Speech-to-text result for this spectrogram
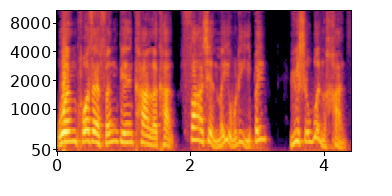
稳婆在坟边看了看，发现没有立碑。于是问汉子：“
